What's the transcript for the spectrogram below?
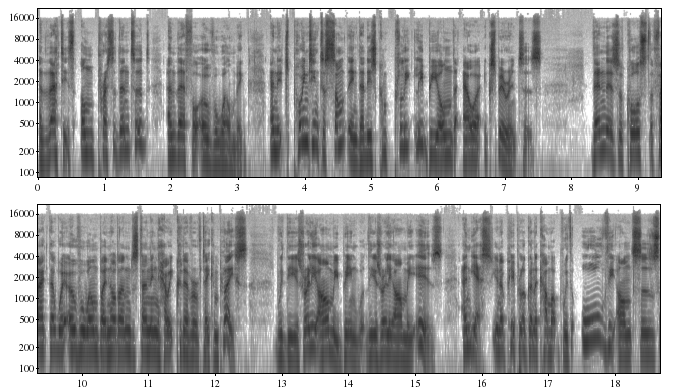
That is unprecedented and therefore overwhelming. And it's pointing to something that is completely beyond our experiences. Then there's, of course, the fact that we're overwhelmed by not understanding how it could ever have taken place, with the Israeli army being what the Israeli army is. And yes, you know, people are going to come up with all the answers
